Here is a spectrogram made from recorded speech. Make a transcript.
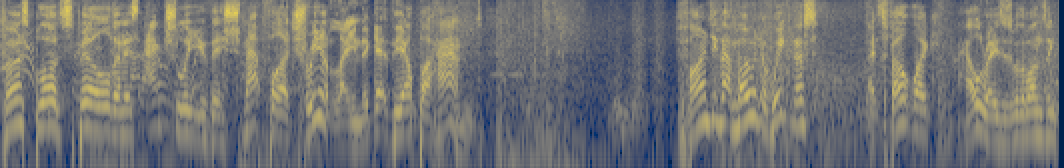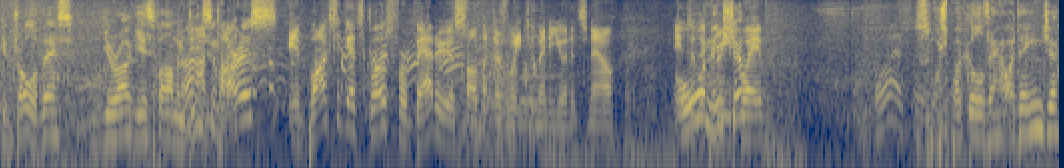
First blood spilled, and it's actually the Snapfire Treant lane that get the upper hand. Finding that moment of weakness, it's felt like Hellraisers were the ones in control of this. Yuragi is farming Ah, decently. Antares, if Boxi gets close for battery assault, but there's way too many units now. Into Oh, the creep Nisha. wave. Swashbuckle's out of danger.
